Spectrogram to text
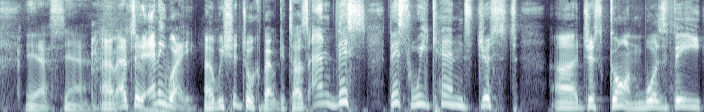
yes, yeah, um, absolutely. Anyway, uh, we should talk about guitars. And this this weekend just uh, just gone was the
